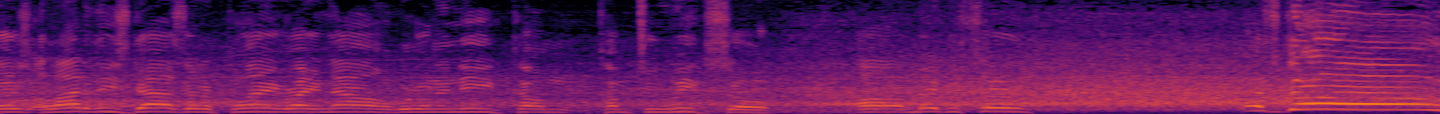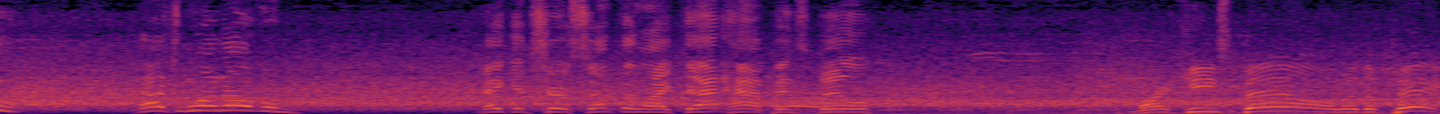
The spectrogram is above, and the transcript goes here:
there's a lot of these guys that are playing right now. We're going to need come come two weeks. So uh, making sure. Let's go. That's one of them. Making sure something like that happens, Bill. Markquese Bell with a pick.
